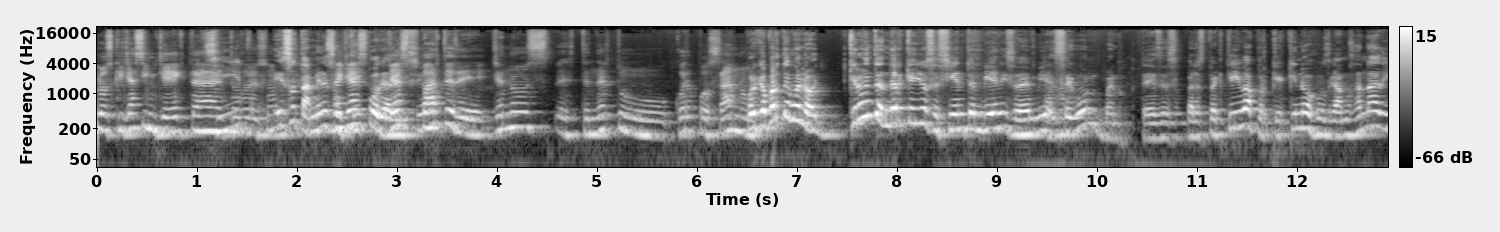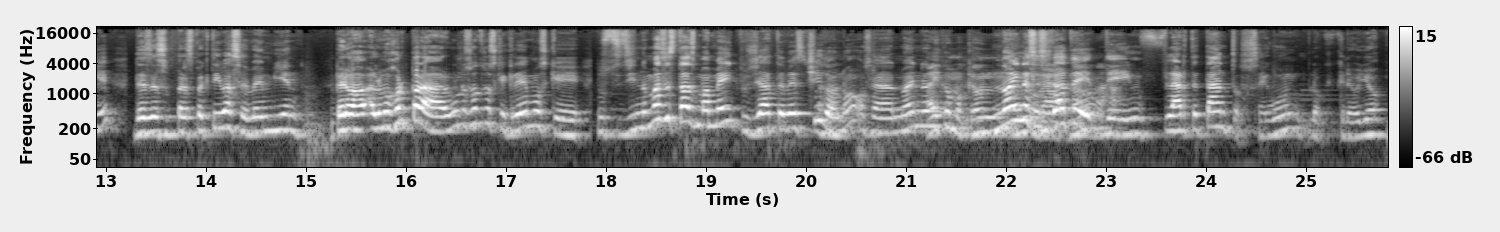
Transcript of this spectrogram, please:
Los que ya se inyectan, Sí, todo eso. eso también es O sea, un ya tipo de ya es adicción. parte de. Ya no es, tener tu cuerpo sano. Porque aparte, bueno, quiero entender que ellos se sienten bien y se ven bien, Ajá. según, bueno, desde su perspectiva, porque aquí no juzgamos a nadie, desde su perspectiva se ven bien. Pero a, a lo mejor para algunos otros que creemos que, pues, si nomás estás mamey, pues ya te ves chido, Ajá. ¿no? O sea, no hay, no, Hay como que un- no hay un necesidad lugar, de, ¿no? de inflarte tanto, según lo que creo yo.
